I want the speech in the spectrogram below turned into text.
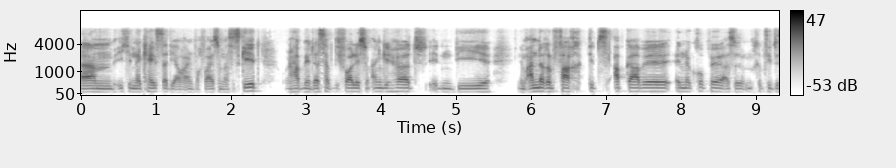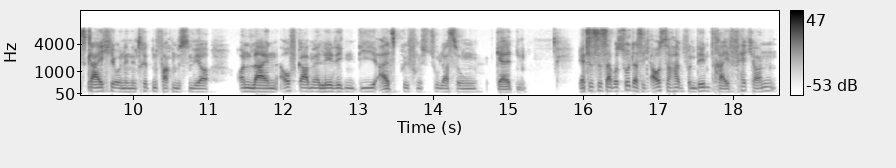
ähm, ich in der Case Study auch einfach weiß, um was es geht und habe mir deshalb die Vorlesung angehört. In, die, in dem anderen Fach gibt es Abgabe in der Gruppe, also im Prinzip das Gleiche. Und in dem dritten Fach müssen wir online Aufgaben erledigen, die als Prüfungszulassung gelten. Jetzt ist es aber so, dass ich außerhalb von den drei Fächern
